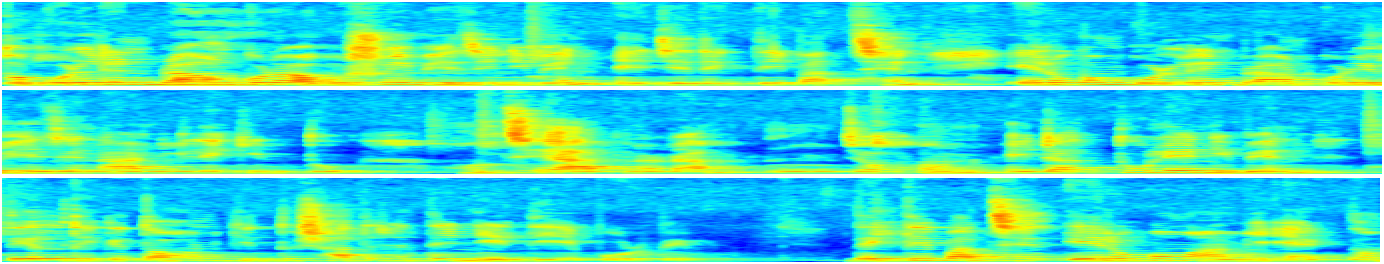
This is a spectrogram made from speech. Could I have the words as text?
তো গোল্ডেন ব্রাউন করে অবশ্যই ভেজে নেবেন, এই যে দেখতেই পাচ্ছেন। এরকম গোল্ডেন ব্রাউন করে ভেজে না নিলে কিন্তু হচ্ছে আপনারা যখন এটা তুলে নেবেন তেল থেকে, তখন কিন্তু সাথে সাথেই নেতিয়ে পড়বে। দেখতেই পাচ্ছেন, এরকম আমি একদম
